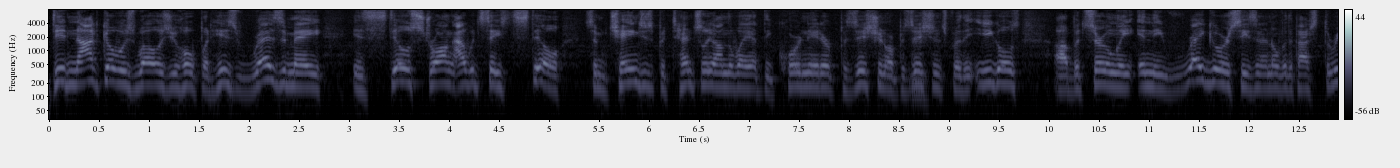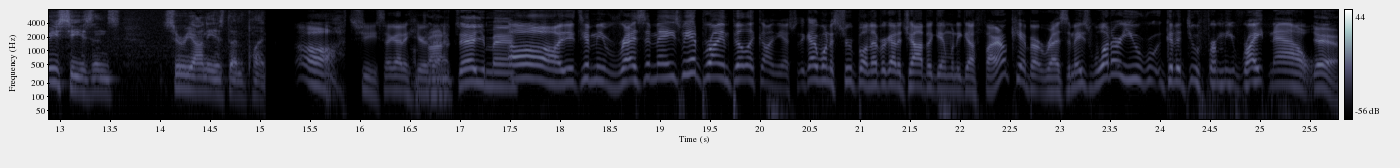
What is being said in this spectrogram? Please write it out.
did not go as well as you hope, but his resume is still strong. I would say still some changes potentially on the way at the coordinator position or positions for the Eagles, uh, but certainly in the regular season and over the past three seasons, Sirianni has done plenty. Oh, jeez, I got to hear that. I'm Trying that. to tell you, man. Oh, you give me resumes. We had Brian Billick on yesterday. The guy won a Super Bowl, never got a job again when he got fired. I don't care about resumes. What are you going to do for me right now? Yeah,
